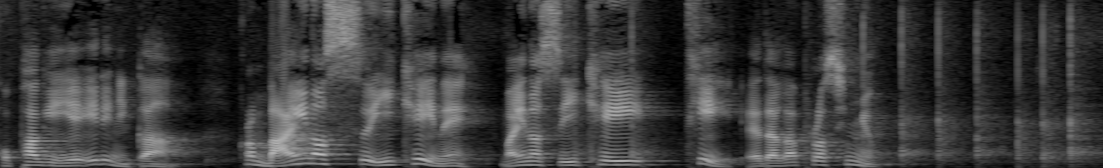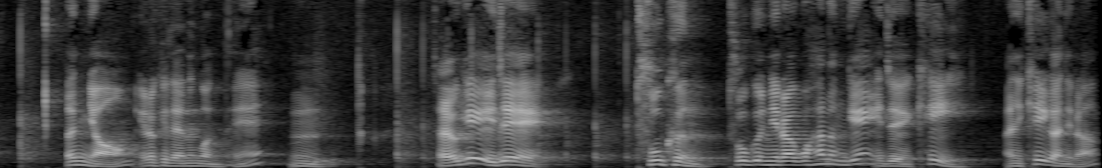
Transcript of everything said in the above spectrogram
곱하기 2의 1이니까 그럼 마이너스 2k네. 마이너스 2kt에다가 플러스 16. 은 0. 이렇게 되는 건데. 음. 자, 여기에 이제 두 근, 두 근이라고 하는 게 이제 k. 아니, k가 아니라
